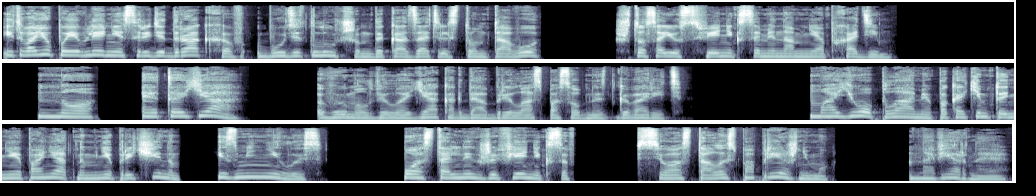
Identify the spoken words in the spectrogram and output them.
И твое появление среди дракхов будет лучшим доказательством того, что союз с фениксами нам необходим». «Но это я», — вымолвила я, когда обрела способность говорить. «Мое пламя по каким-то непонятным мне причинам изменилось. У остальных же фениксов все осталось по-прежнему. Наверное.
